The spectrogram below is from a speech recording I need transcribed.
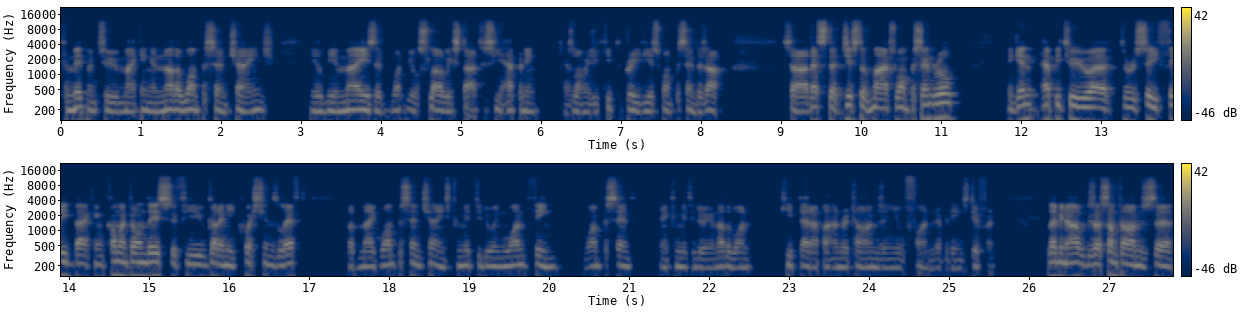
commitment to making another 1% change, you'll be amazed at what you'll slowly start to see happening as long as you keep the previous one percenters up. So that's the gist of Marc's one percent rule. Again, happy to uh, to receive feedback and comment on this if you've got any questions left. But make one percent change. Commit to doing one thing, one percent, and commit to doing another one. Keep that up a hundred times, and you'll find that everything's different. Let me know because I sometimes uh,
